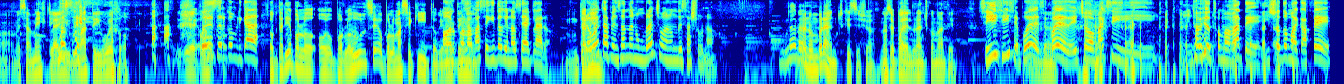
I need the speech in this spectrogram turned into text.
oh, esa mezcla ahí, No sé. mate y huevo. Eh, Puede o- ser complicada. Optaría por lo, o por lo dulce o por lo más sequito. Que O no por tenga- lo más sequito que no sea claro. Mm, Pero vos estás pensando en un brunch o en un desayuno. No, no, en un brunch, qué sé yo. No se puede el brunch con mate. Sí, sí, se puede, se puede. De hecho, Maxi, mi novio toma mate y yo tomo café.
